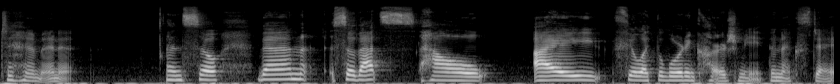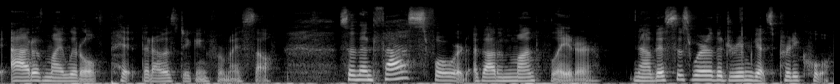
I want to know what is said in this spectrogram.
to Him in it. And so then, so that's how I feel like the Lord encouraged me the next day out of my little pit that I was digging for myself. So then, fast forward about a month later. Now, this is where the dream gets pretty cool.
